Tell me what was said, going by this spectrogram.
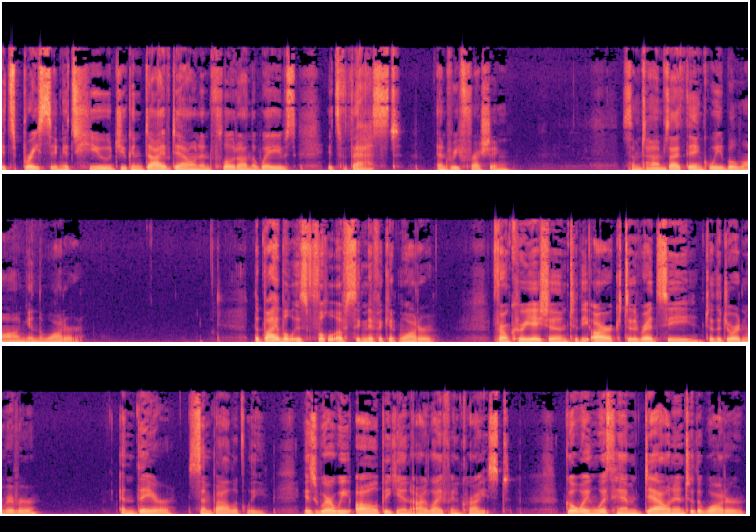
It's bracing, it's huge. You can dive down and float on the waves. It's vast and refreshing. Sometimes I think we belong in the water. The Bible is full of significant water, from creation to the ark to the Red Sea to the Jordan River. And there, symbolically, is where we all begin our life in Christ going with him down into the water,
